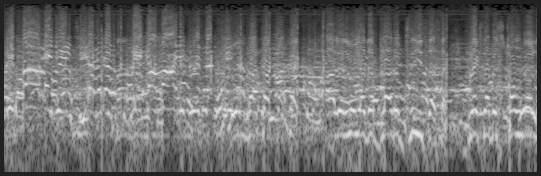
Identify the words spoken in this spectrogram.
we bind you in Jesus' name. We command you to receive Jesus. Hallelujah. The blood of Jesus breaks every stronghold.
